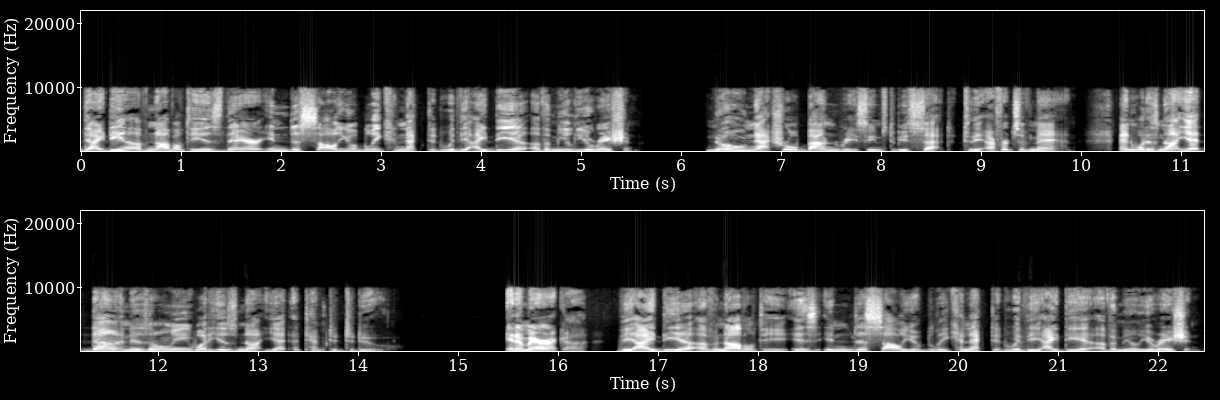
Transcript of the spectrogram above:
The idea of novelty is there indissolubly connected with the idea of amelioration. No natural boundary seems to be set to the efforts of man, and what is not yet done is only what he has not yet attempted to do. In America, the idea of novelty is indissolubly connected with the idea of amelioration.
